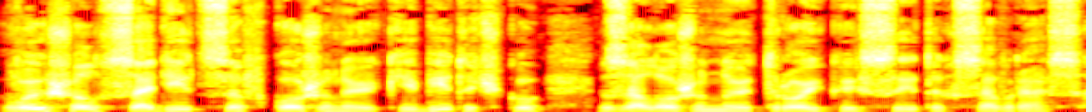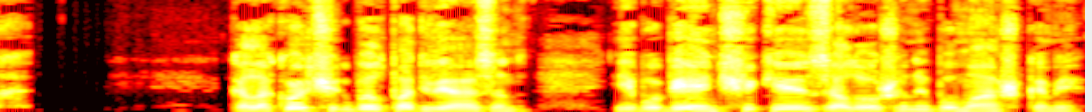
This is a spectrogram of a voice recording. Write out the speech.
вышел садиться в кожаную кибиточку, заложенную тройкой сытых соврасах. Колокольчик был подвязан, и бубенчики заложены бумажками.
